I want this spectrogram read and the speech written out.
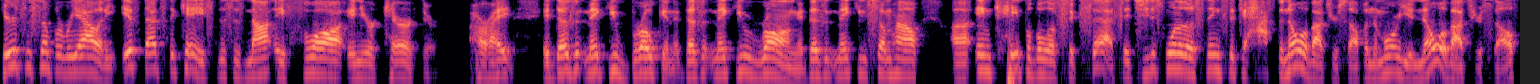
here's the simple reality. If that's the case, this is not a flaw in your character. All right. It doesn't make you broken. It doesn't make you wrong. It doesn't make you somehow uh, incapable of success. It's just one of those things that you have to know about yourself. And the more you know about yourself,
